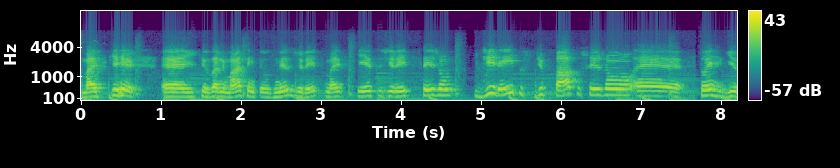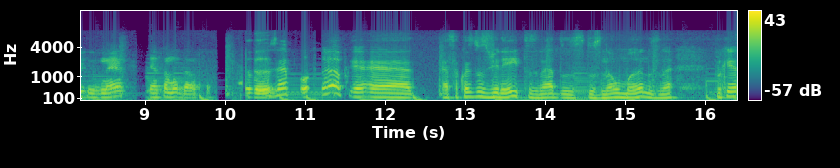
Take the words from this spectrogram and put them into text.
mas que é, e que os animais têm que ter os mesmos direitos, mas que esses direitos sejam direitos de fato sejam é, erguidos, né? dessa mudança. Pois é, é, é, essa coisa dos direitos, né, dos, dos não humanos, né, porque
